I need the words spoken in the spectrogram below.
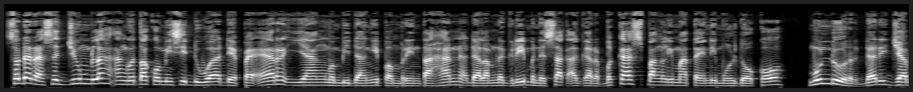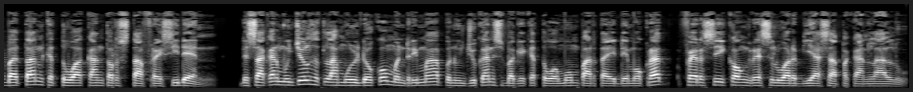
Saudara, sejumlah anggota Komisi 2 DPR yang membidangi pemerintahan dalam negeri mendesak agar bekas Panglima TNI Muldoko mundur dari jabatan Ketua Kantor Staf Presiden. Desakan muncul setelah Muldoko menerima penunjukan sebagai Ketua Umum Partai Demokrat versi Kongres Luar Biasa pekan lalu.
